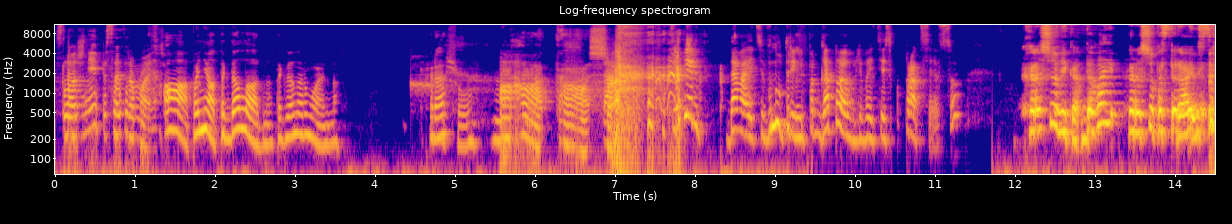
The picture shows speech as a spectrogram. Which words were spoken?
сложнее писать романтику. А, понятно, тогда ладно, тогда нормально. Хорошо. Ага, Таша. Да. Теперь давайте внутренне подготавливайтесь к процессу. Хорошо, Вика, давай хорошо постараемся.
